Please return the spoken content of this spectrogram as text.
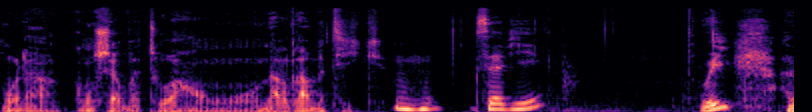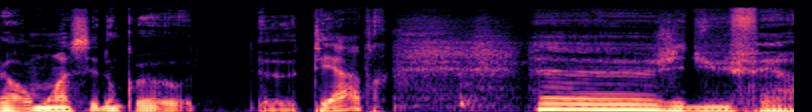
Voilà, conservatoire en, en art dramatique. Mhm. Xavier? Oui, alors moi c'est donc euh, euh, théâtre. Euh, j'ai dû faire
